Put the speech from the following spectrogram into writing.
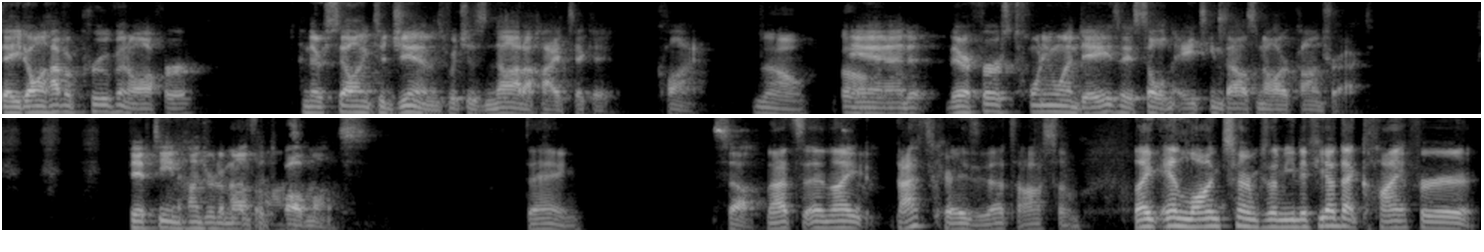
they don't have a proven offer, and they're selling to gyms, which is not a high ticket client. No. Oh. And their first 21 days, they sold an $18,000 contract. 1500 a month at 12 months. Dang. So that's and like that's crazy. That's awesome. Like in long term, because I mean, if you have that client for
